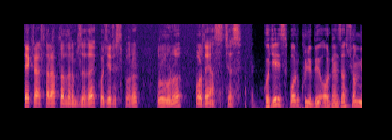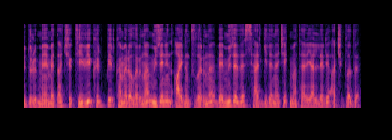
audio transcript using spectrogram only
tekrar taraftarlarımıza da Kocaeli Spor'un ruhunu orada yansıtacağız. Kocaeli Spor Kulübü Organizasyon Müdürü Mehmet Açık, TV41 kameralarına müzenin ayrıntılarını ve müzede sergilenecek materyalleri açıkladı.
